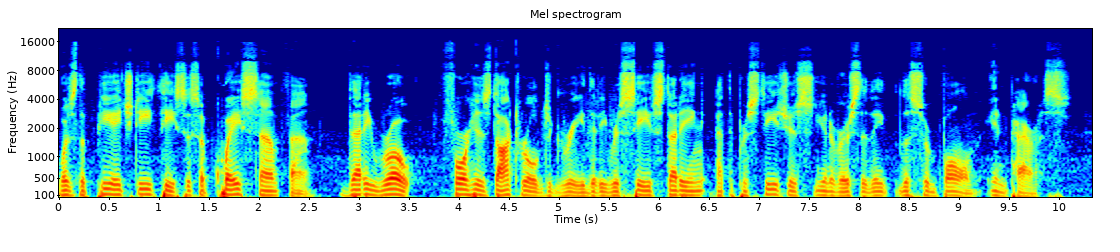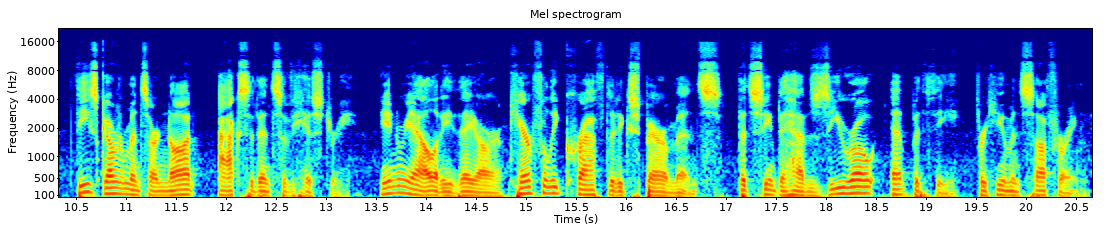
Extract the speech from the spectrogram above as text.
was the PhD thesis of Khieu Samphan that he wrote for his doctoral degree that he received studying at the prestigious university, the Sorbonne, in Paris. These governments are not accidents of history. In reality, they are carefully crafted experiments that seem to have zero empathy for human suffering.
